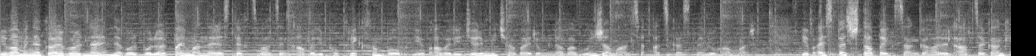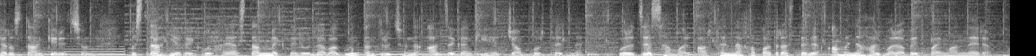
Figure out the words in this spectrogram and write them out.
Եվ ամենակարևորն այն է, որ բոլոր պայմանները ստեղծված են ավելի փոքրիկ խմբով եւ ավելի ջերմ միջավայրում լավագույն ժամանցը անցկացնելու համար։ Եվ այսպես շտապեք զանգահարել արձագանք հերոստանգերություն։ Վստահ եղեք, որ Հայաստան մեկնելու լավագույն ընտրությունը արձագանքի հետ ճամփորդելն է, որը ձեզ համար արդեն նախապատրաստել է ամենահարմարավետ պայմանները։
